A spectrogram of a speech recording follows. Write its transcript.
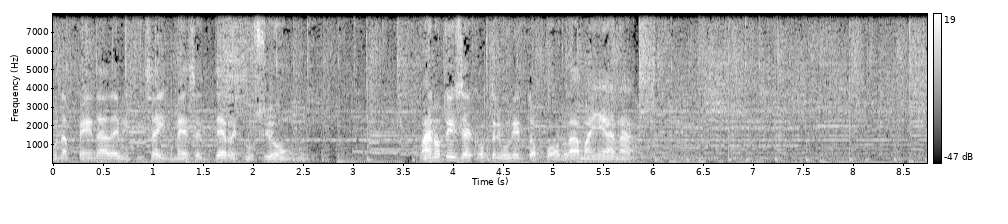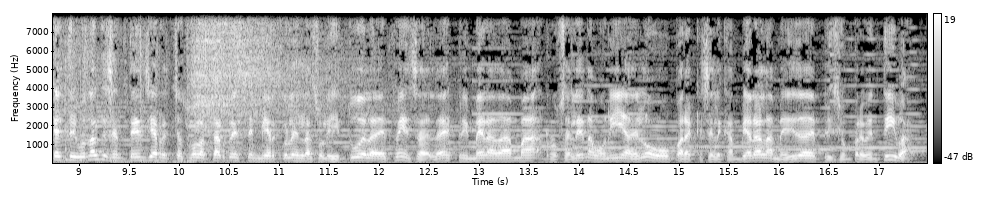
una pena de 26 meses de reclusión. Más noticias con Tribunito por la mañana. El Tribunal de Sentencia rechazó la tarde de este miércoles la solicitud de la defensa de la ex primera dama Rosalena Bonilla de Lobo para que se le cambiara la medida de prisión preventiva.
